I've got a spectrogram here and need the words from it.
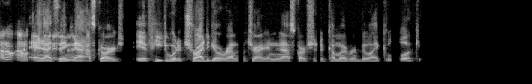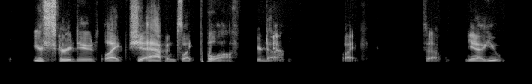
I don't. I don't. and I think NASCAR, if he would have tried to go around the track, and NASCAR should have come over and be like, "Look, you're screwed, dude. Like shit happens. Like pull off. You're done." Yeah. Like, so you know, you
